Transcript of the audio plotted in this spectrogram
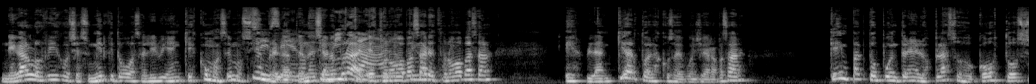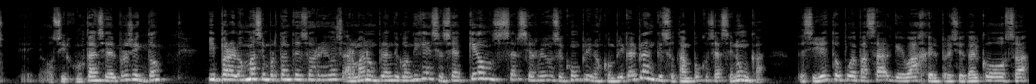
negar los riesgos y asumir que todo va a salir bien, que es como hacemos siempre, Sí, sí, la tendencia natural, esto no va a pasar, esto no va a pasar, es blanquear todas las cosas que pueden llegar a pasar, qué impacto pueden tener en los plazos o costos eh, o circunstancias del proyecto, y para los más importantes de esos riesgos, armar un plan de contingencia. O sea, ¿qué vamos a hacer si el riesgo se cumple y nos complica el plan? Que eso tampoco se hace nunca. Decir, esto puede pasar, que baje el precio de tal cosa,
